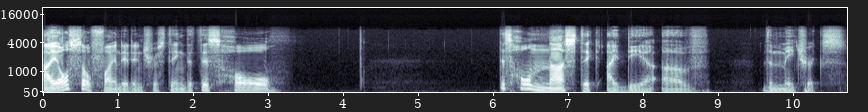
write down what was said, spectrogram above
I also find it interesting that this whole this whole gnostic idea of the matrix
